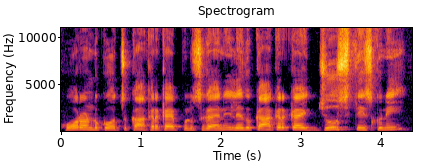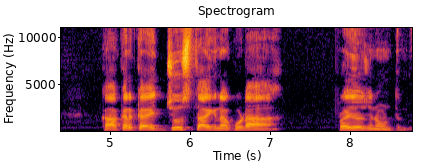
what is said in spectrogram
కూర వండుకోవచ్చు. కాకరకాయ పులుసు కానీ లేదు కాకరకాయ జ్యూస్ తీసుకుని కాకరకాయ జ్యూస్ తాగినా కూడా ప్రయోజనం ఉంటుంది.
